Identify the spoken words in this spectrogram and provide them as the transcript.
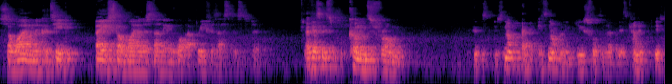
So I'm going to critique based on my understanding of what that brief has asked us to do. I guess this comes from. It's, it's not. It's not really useful to know, but it's kind of. It's,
